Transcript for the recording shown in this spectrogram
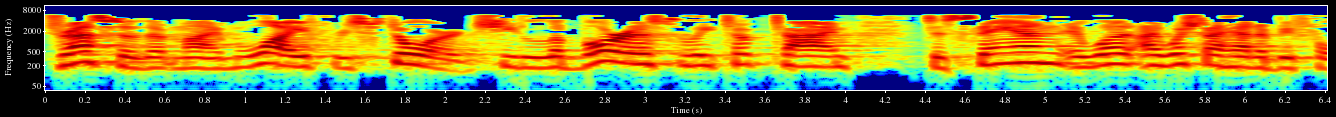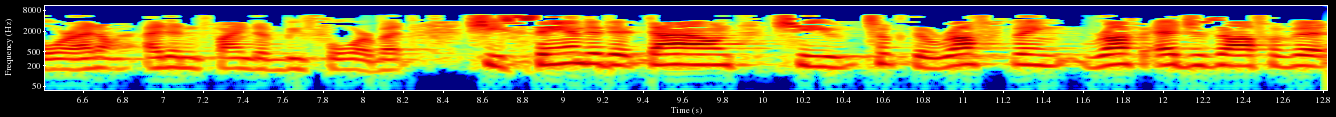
dresser that my wife restored. She laboriously took time to sand. It was, I wish I had it before. I don't, I didn't find it before, but she sanded it down. She took the rough thing, rough edges off of it,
